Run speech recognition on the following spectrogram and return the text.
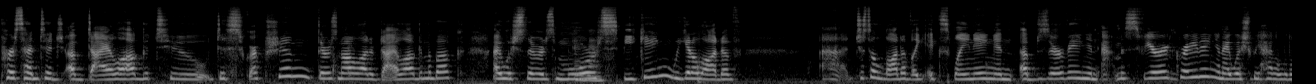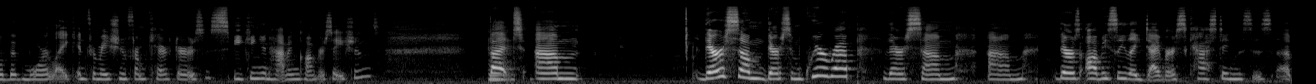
percentage of dialogue to description. There's not a lot of dialogue in the book. I wish there was more speaking. We get a lot of uh, just a lot of like explaining and observing and atmospheric writing, and I wish we had a little bit more like information from characters speaking and having conversations. But um, there's some there's some queer rep. There's some um, there's obviously like diverse casting. This is a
